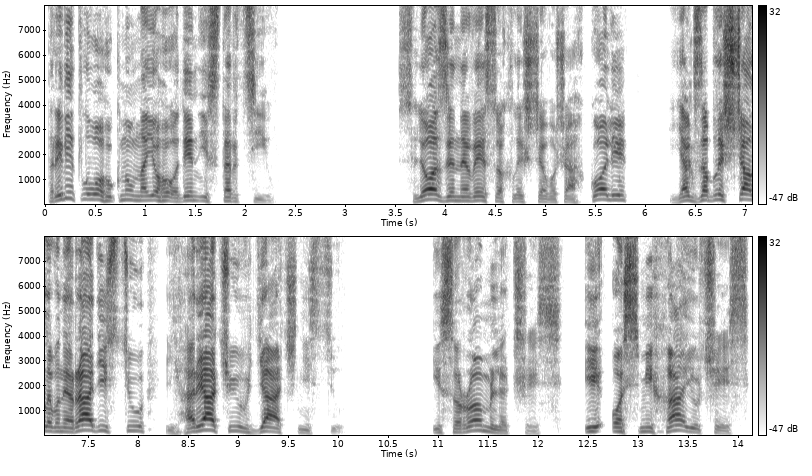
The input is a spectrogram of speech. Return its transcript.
привітливо гукнув на його один із старців. Сльози не висохли ще в очах колі, як заблищали вони радістю й гарячою вдячністю. І соромлячись, і осміхаючись,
